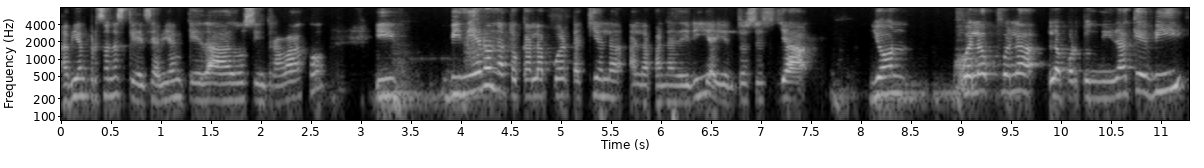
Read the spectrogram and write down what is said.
habían personas que se habían quedado sin trabajo y vinieron a tocar la puerta aquí a la, a la panadería y entonces ya yo fue, la, fue la, la, oportunidad que vi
